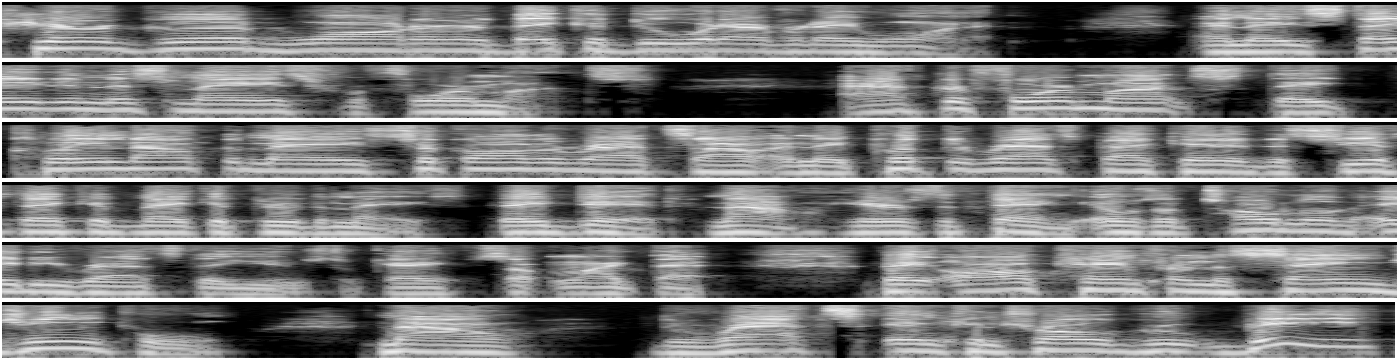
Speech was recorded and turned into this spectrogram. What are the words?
pure, good water. They could do whatever they wanted. And they stayed in this maze for four months. After four months, they cleaned out the maze, took all the rats out, and they put the rats back in it to see if they could make it through the maze. They did. Now, here's the thing. It was a total of 80 rats they used, okay? Something like that. They all came from the same gene pool. Now, the rats in control group B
